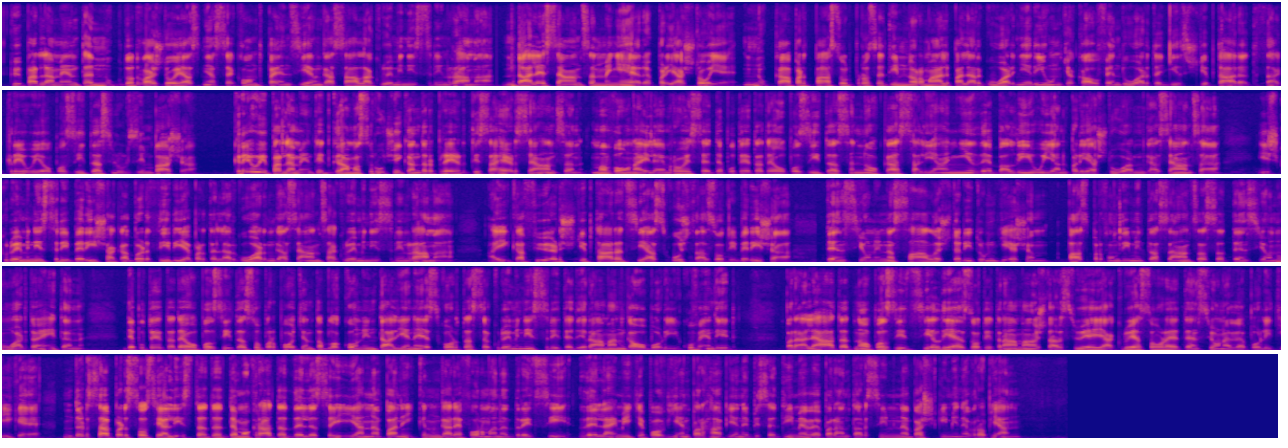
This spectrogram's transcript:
Ky parlament nuk do të vazhdojë asnjë sekondë pa e nxjerrë nga salla kryeministrin Rama. Ndale seancën menjëherë, përjashtoje. Nuk ka për të pasur procedim normal pa larguar njeriun që ka ofenduar të gjithë shqiptarët, tha kreu i opozitës, Lulzim Basha. Kreu i parlamentit Gramoz Ruçi ka ndërprerë disa herë seancën. Më vonë ai lajmëroi se deputetët e opozitës, Noka, Salianji dhe Balliu janë përjashtuar nga seanca. Ish-kryeministri Berisha ka bërë thirrje për të larguar nga seanca kryeministrin Rama. Ai ka fyer shqiptarët si askush, tha zoti Berisha. Tensioni në sallë është rritur ndjeshëm. Pas përfundimit të seancës së tensionuar të enjten, deputetët e opozitës u përpoqën të bllokonin daljen e eskortës së kryeministrit Edi Rama nga oborri i Kuvendit. Për aleatët në opozitë sjellja e zotit Rama është arsyeja kryesore e tensioneve politike, ndërsa për socialistët, demokratët dhe LSI janë në panik nga reforma në drejtësi dhe lajmi që po vjen për hapjen e bisedimeve për anëtarësim në Bashkimin Evropian.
